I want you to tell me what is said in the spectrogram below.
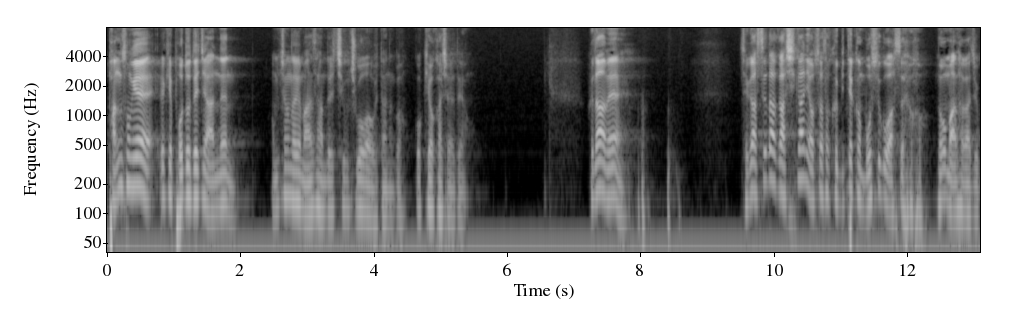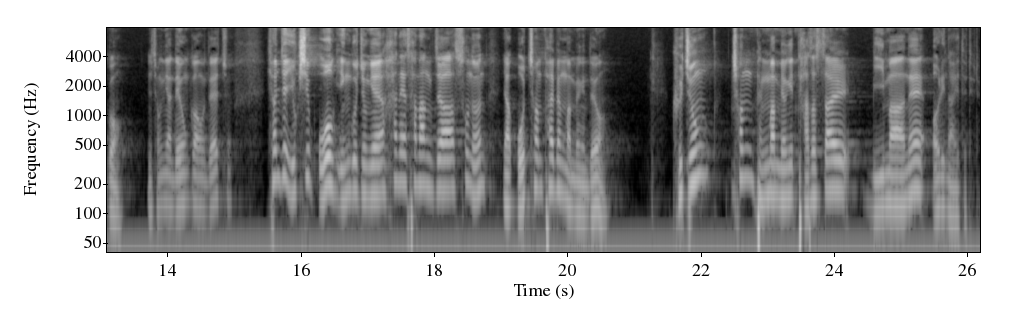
방송에 이렇게 보도되지 않는 엄청나게 많은 사람들이 지금 죽어가고 있다는 거 꼭 기억하셔야 돼요. 그 다음에 제가 쓰다가 시간이 없어서 그 밑에 건 못 쓰고 왔어요. 너무 많아가지고 정리한 내용 가운데 현재 65억 인구 중에 한 해 사망자 수는 약 5,800만 명인데요. 그중 1,100만 명이 5살 미만의 어린아이들이래요.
